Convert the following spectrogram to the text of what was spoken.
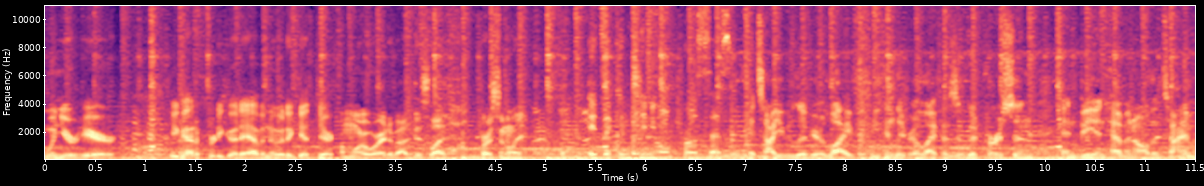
when you're here, you got a pretty good avenue to get there. I'm more worried about this life, personally. It's a continual process. It's how you live your life. You can live your life as a good person and be in heaven all the time,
